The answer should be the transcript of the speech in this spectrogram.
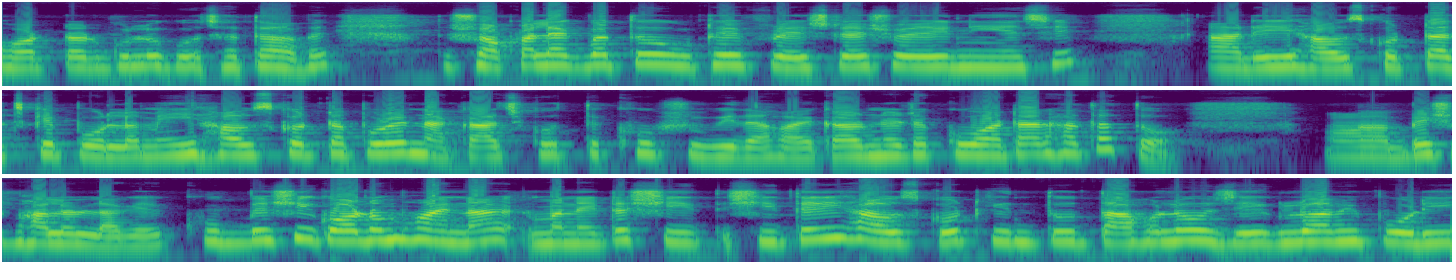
ঘর টরগুলো গোছাতে হবে। তো সকালে একবার তো উঠে ফ্রেশ ট্রেশ হয়ে নিয়েছি। আর এই হাউস কোটটা আজকে পরলাম। এই হাউস কোটটা পরে না, কাজ করতে খুব সুবিধা হয়। কারণ এটা কোয়াটার হাতা তো। বেশ ভালো লাগে। খুব বেশি গরম হয় না মানে এটা শীত, শীতেরই হাউস কোট কিন্তু তাহলেও যেগুলো আমি পরি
